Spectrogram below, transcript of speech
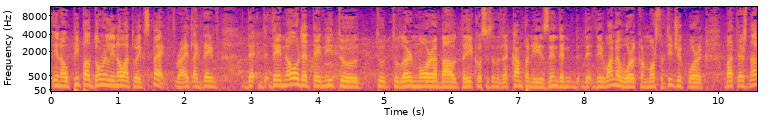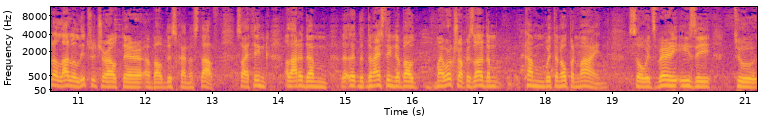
you know people don't really know what to expect, right? Like they've they, they know that they need to, to, to learn more about the ecosystem that the company is in. Then they, they want to work on more strategic work, but there's not a lot of literature out there about this kind of stuff. So I think a lot of them. The, the, the nice thing about my workshop is a lot of them come with an open mind. So it's very easy to,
